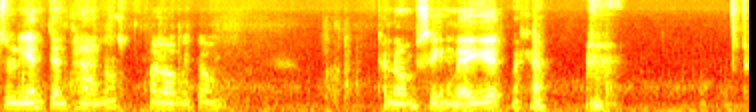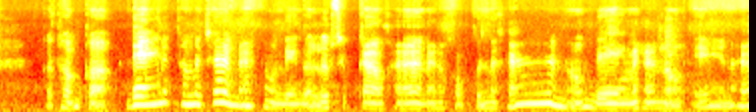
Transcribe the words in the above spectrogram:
สุเรียนจันทาเนาะเพราะเราไม่ต้องถนอมเสียงได้เยอะนะคะ กระทอมก็แดงนะธรรมชาตินะน้องแดงก็เลิฟสิบเก้าค่ะนะคะขอบคุณนะคะน้องแดงนะคะน้องเอนะคะ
